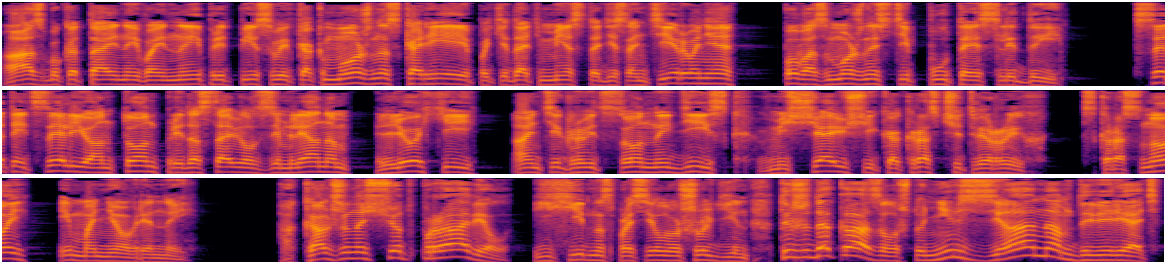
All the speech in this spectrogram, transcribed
Азбука тайной войны предписывает как можно скорее покидать место десантирования – по возможности путая следы. С этой целью Антон предоставил землянам легкий антигравитационный диск, вмещающий как раз четверых, скоростной и маневренный. «А как же насчет правил?» — ехидно спросил его Шульгин. «Ты же доказывал, что нельзя нам доверять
